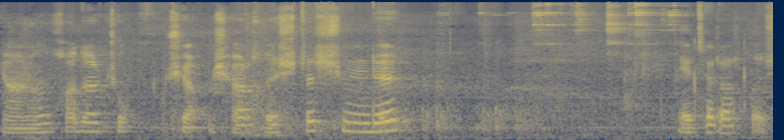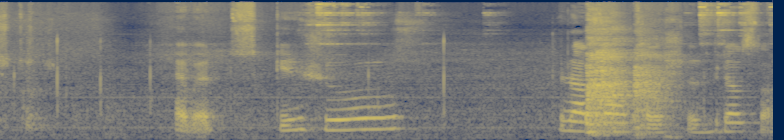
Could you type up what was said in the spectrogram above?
Yani o kadar çok güç yapmış arkadaşlar. Şimdi yeter arkadaşlar. Evet. Gel şu. Biraz daha arkadaşlar. Biraz daha.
